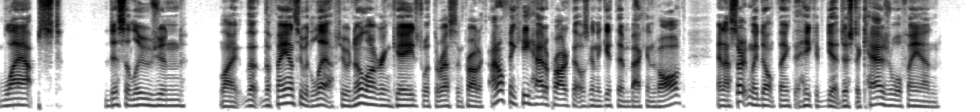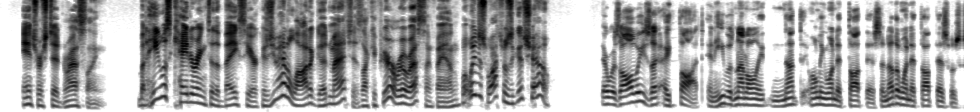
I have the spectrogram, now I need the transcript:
lapsed, disillusioned, like the the fans who had left, who were no longer engaged with the wrestling product. I don't think he had a product that was going to get them back involved. And I certainly don't think that he could get just a casual fan interested in wrestling. But he was catering to the base here because you had a lot of good matches. Like if you're a real wrestling fan, what we just watched was a good show. there was always a, a thought, and he was not only not the only one that thought this. Another one that thought this was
